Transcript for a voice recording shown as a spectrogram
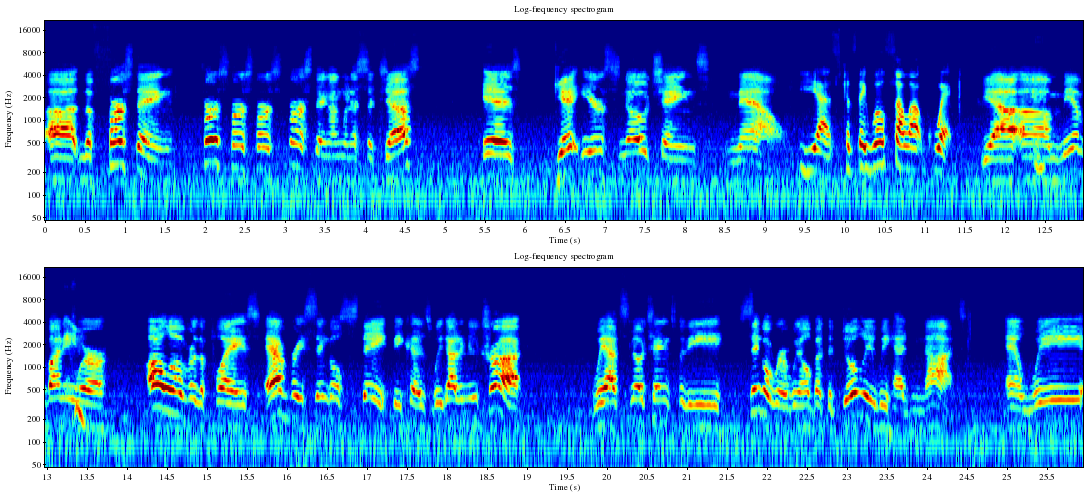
Uh, the first thing first, first, first, first thing I'm going to suggest is get your snow chains now. Yes, because they will sell out quick. Yeah, um, me and Bunny were all over the place, every single state, because we got a new truck. We had snow chains for the single rear wheel, but the dually we had not. And we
